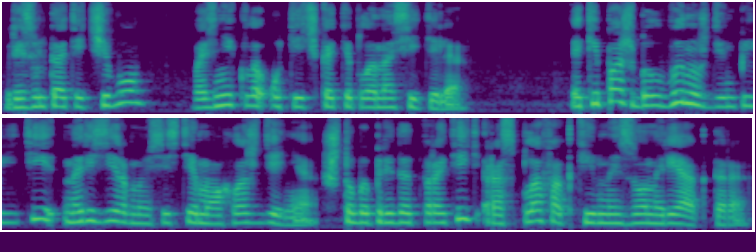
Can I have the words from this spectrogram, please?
в результате чего возникла утечка теплоносителя. Экипаж был вынужден перейти на резервную систему охлаждения, чтобы предотвратить расплав активной зоны реактора.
